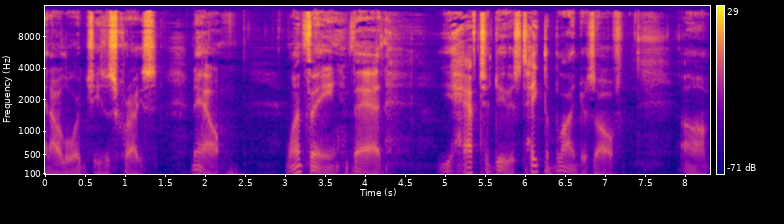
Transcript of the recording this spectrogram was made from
and our Lord Jesus Christ. Now, one thing that you have to do is take the blinders off. Um,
